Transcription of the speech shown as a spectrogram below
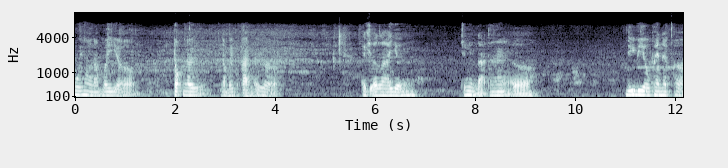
មួយមកដើម្បីទុកនៅ ដើម្បីបង្កើតនៅ HTML យើងអញ្ចឹងខ្ញុំដាក់ថាអឺ db open helper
